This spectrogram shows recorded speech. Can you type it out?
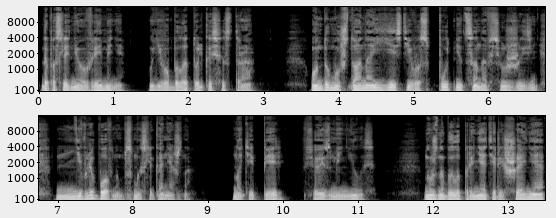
До последнего времени у него была только сестра. Он думал, что она и есть его спутница на всю жизнь. Не в любовном смысле, конечно. Но теперь все изменилось. Нужно было принять решение,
